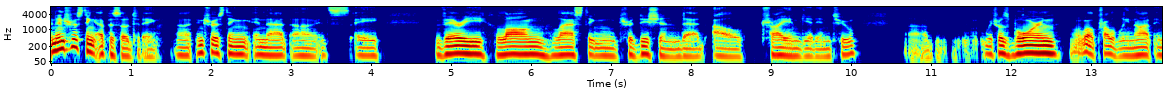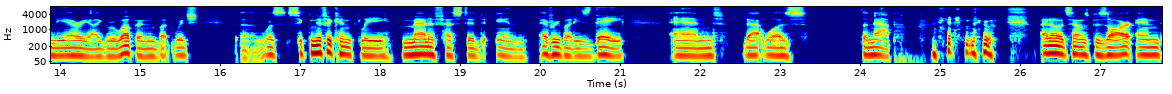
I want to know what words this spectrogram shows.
an interesting episode today. Uh, interesting in that uh, it's a very long lasting tradition that I'll try and get into. Uh, which was born, well, probably not in the area I grew up in, but which uh, was significantly manifested in everybody's day. And that was the nap. I know it sounds bizarre, and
